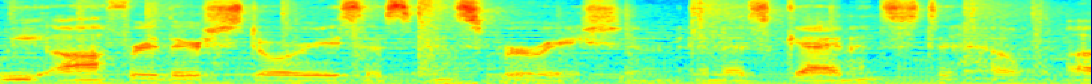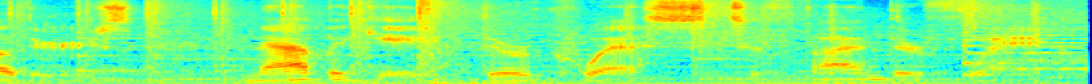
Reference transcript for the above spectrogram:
We offer their stories as inspiration and as guidance to help others navigate their quest to find their flame.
